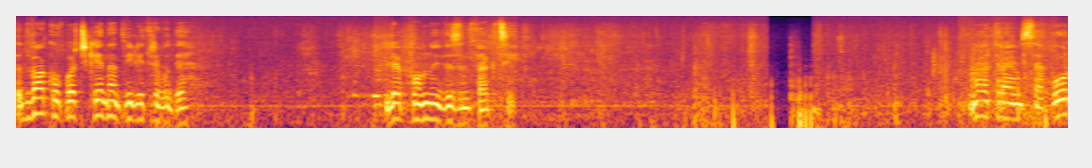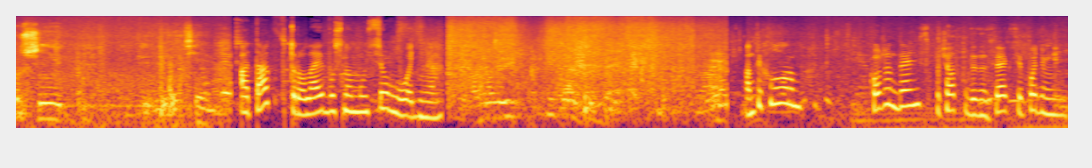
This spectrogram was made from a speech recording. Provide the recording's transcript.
Два ковпачки на 2 літри води для повної дезінфекції. Ми витираємо все поршні. А так в тролейбусному сьогодні. Антихлором. Кожен день спочатку дезінфекція, потім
